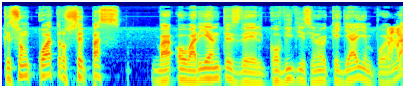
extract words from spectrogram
que son cuatro cepas o variantes del COVID-19 que ya hay en Puebla,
